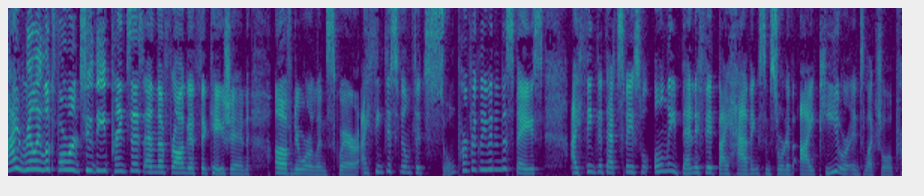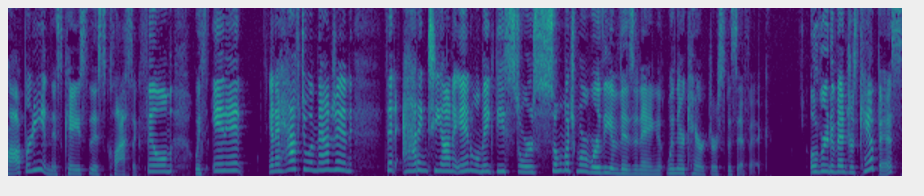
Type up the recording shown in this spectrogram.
I really look forward to the princess and the frogification of New Orleans Square. I think this film fits so perfectly within the space. I think that that space will only benefit by having some sort of IP or intellectual property, in this case, this classic film, within it. And I have to imagine that adding Tiana in will make these stores so much more worthy of visiting when they're character specific over at Avengers Campus,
